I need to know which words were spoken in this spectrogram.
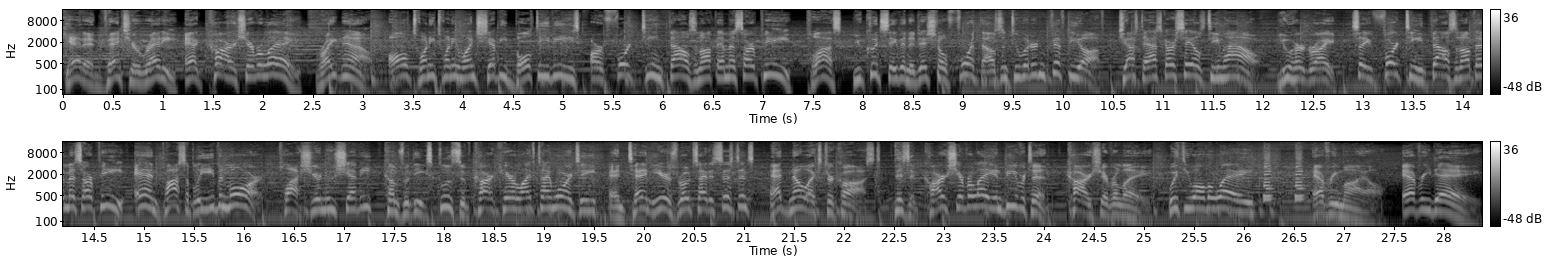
Get adventure ready at CARR Chevrolet. Right now, all 2021 Chevy Bolt EVs are 14,000 off MSRP. Plus, you could save an additional 4,250 off. Just ask our sales team how. You heard right. Save 14,000 off MSRP and possibly even more. Plus, your new Chevy comes with the exclusive CARR Care lifetime warranty and 10 years roadside assistance at no extra cost. Visit CARR Chevrolet in Beaverton. CARR Chevrolet, with you all the way, every mile, every day.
